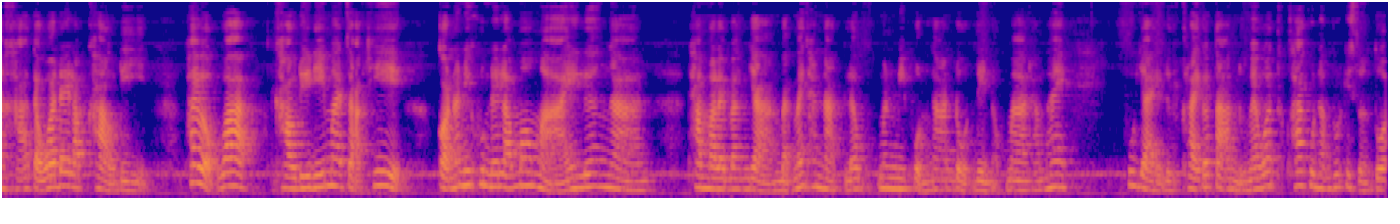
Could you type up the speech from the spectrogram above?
นะคะ แต่ว่าได้รับข่าวดีไพ่บอกว่าข่าวดีนี้มาจากที่ก่อนหน้านี้คุณได้รับมอบหมายเรื่องงานทำอะไรบางอย่างแบบไม่ถนัดแล้วมันมีผลงานโดดเด่นออกมาทำให้ ผู้ใหญ่หรือใครก็ตาม หรือแม้ว่าถ้าคุณทำธุรกิจส่วนตัว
